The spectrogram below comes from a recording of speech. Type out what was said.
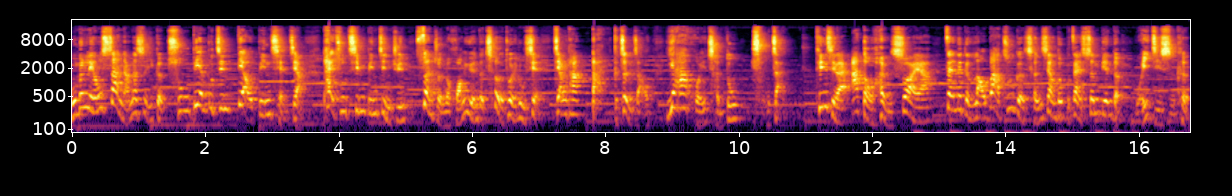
我们刘禅啊，那是一个处变不惊、调兵遣将，派出亲兵进军，算准了黄元的撤退路线，将他打个正着，押回成都处斩。听起来阿斗很帅啊，在那个老爸诸葛丞相都不在身边的危急时刻，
